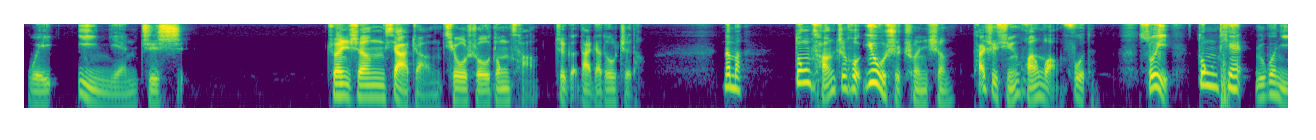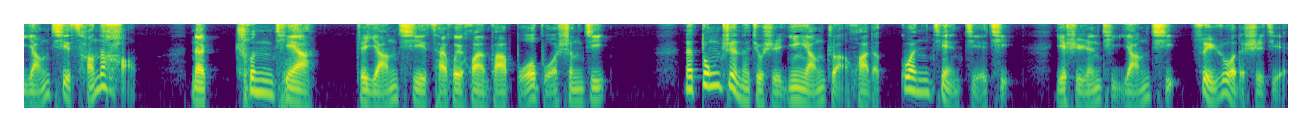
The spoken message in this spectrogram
为一年之始。春生夏长秋收冬藏，这个大家都知道。那么冬藏之后又是春生，它是循环往复的。所以冬天如果你阳气藏得好，那春天啊，这阳气才会焕发勃勃生机。那冬至呢，就是阴阳转化的关键节气，也是人体阳气最弱的时节。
